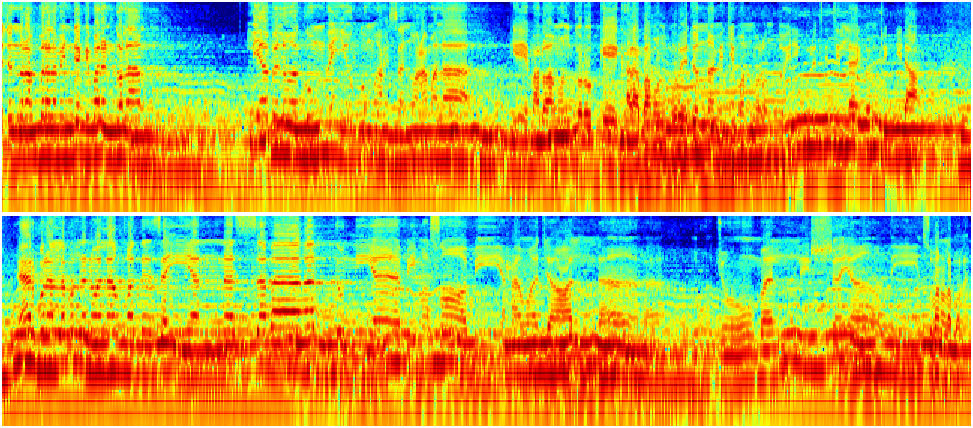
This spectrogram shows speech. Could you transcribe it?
এজন্য রাব্বুল আলামিন ডেকে বলেন, গোলাম লিয়াবলুয়াকুম আইয়ুকুম আহসানু আমালা। কে ভালো আমল করো, কে খারাপ আমল করো, এজন্য আমি জীবন মরণ তৈরি করেছি। চিল্লা এখন ঠিক এরপর আল্লাহ বললেন, ওয়ালাকাদ যায়্যানা সামাআদ দুনিয়া বিমাসাবিহ ওয়া জাআলনাহা রুজুমান লিশ-শায়াতিন। সুবহানাল্লাহ বলেন,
